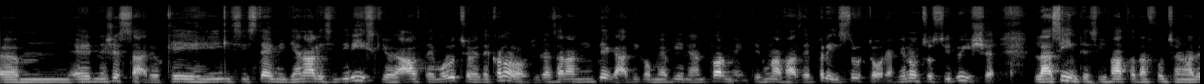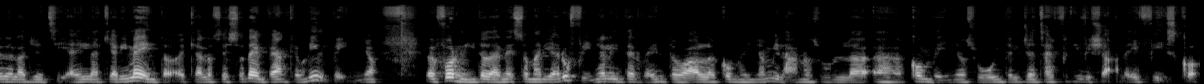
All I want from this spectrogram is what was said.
ehm, è necessario che i sistemi di analisi di rischio e alta evoluzione tecnologica saranno impiegati come avviene attualmente in una fase preistruttoria che non sostituisce la sintesi fatta dal funzionario dell'agenzia, il chiarimento e che allo stesso tempo è anche un impegno eh, fornito da Ernesto Maria Ruffini all'intervento al convegno a Milano sul eh, convegno su intelligenza artificiale e fisco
